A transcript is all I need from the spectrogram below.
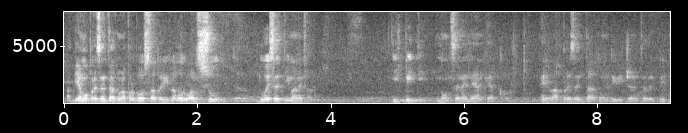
Abbiamo presentato una proposta per il lavoro al sud due settimane fa, il PD non se n'è neanche accorto e l'ha presentato un dirigente del PD,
